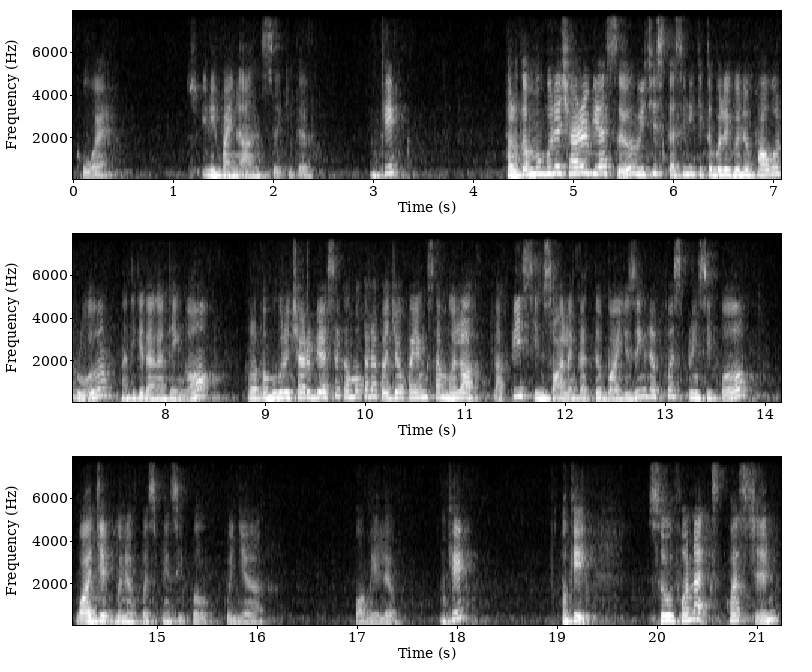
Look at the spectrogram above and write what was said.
square ini final answer kita. Okay. Kalau kamu guna cara biasa, which is kat sini kita boleh guna power rule, nanti kita akan tengok. Kalau kamu guna cara biasa, kamu akan dapat jawapan yang sama lah. Tapi since soalan kata by using the first principle, wajib guna first principle punya formula. Okay. Okay. So for next question,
